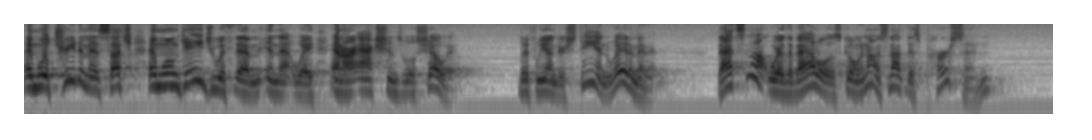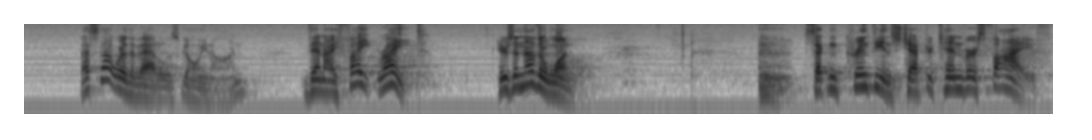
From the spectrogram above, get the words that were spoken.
And we'll treat them as such and we'll engage with them in that way, and our actions will show it. But if we understand, wait a minute, that's not where the battle is going on. It's not this person. That's not where the battle is going on. Then I fight right. Here's another one. 2 Corinthians chapter 10 verse 5.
